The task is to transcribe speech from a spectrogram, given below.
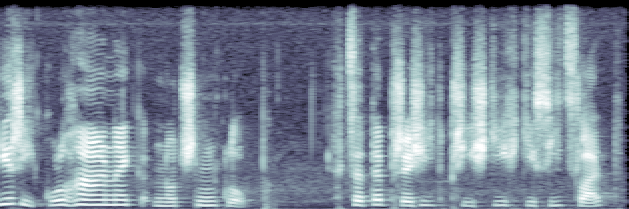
Jiří Kulhánek, Noční klub. Chcete přežít příštích tisíc let?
